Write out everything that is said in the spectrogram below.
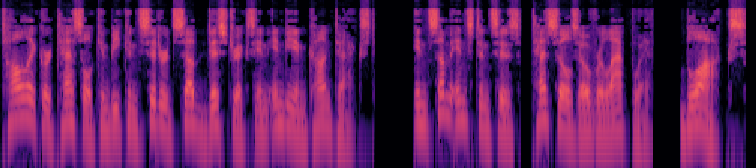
Taluk or Tehsil can be considered sub-districts in Indian context. In some instances, tehsils overlap with blocks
